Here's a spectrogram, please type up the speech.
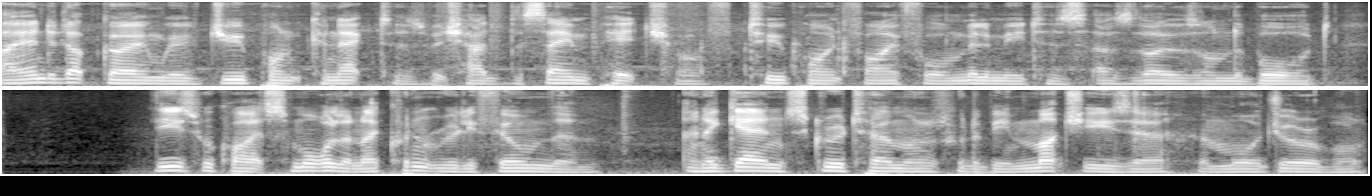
I ended up going with DuPont connectors which had the same pitch of 2.54mm as those on the board. These were quite small and I couldn't really film them, and again screw terminals would have been much easier and more durable.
